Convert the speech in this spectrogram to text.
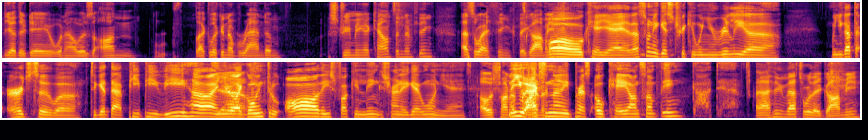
the other day when I was on, like looking up random streaming accounts and everything. That's where I think they got me. Oh, okay, yeah, yeah. That's when it gets tricky when you really uh when you got the urge to uh to get that PPV, huh? And you're like going through all these fucking links trying to get one, yeah. I was trying then to you find. a- accidentally press OK on something. God damn. and I think that's where they got me,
